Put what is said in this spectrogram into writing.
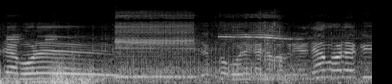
जय घोड़े देखो घोड़े कैसे रहे हैं। जय घोड़े की।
